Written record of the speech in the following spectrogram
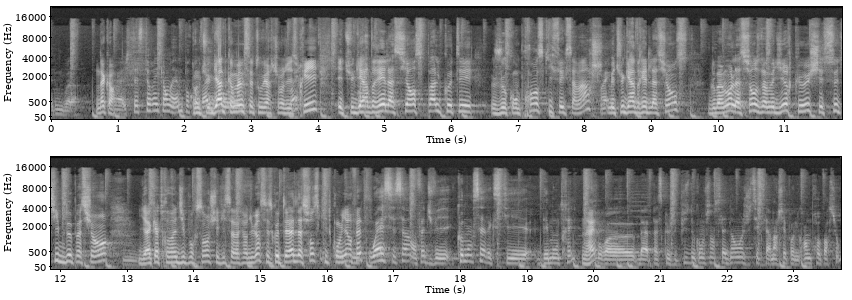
et donc voilà. D'accord. Je testerai quand même. Pourquoi Donc pas, tu gardes quand même cette ouverture d'esprit et tu garderais la science, pas le côté je comprends ce qui fait que ça marche, Ouais. mais tu garderais de la science. Globalement, la science va me dire que chez ce type de patient, Hmm. il y a 90% chez qui ça va faire du bien. C'est ce côté-là de la science qui te convient en fait? Ouais, c'est ça. En fait, je vais commencer avec ce qui est démontré, Ouais. pour, euh, bah, parce que j'ai plus de confiance là-dedans. Je sais que ça a marché pour une grande proportion.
